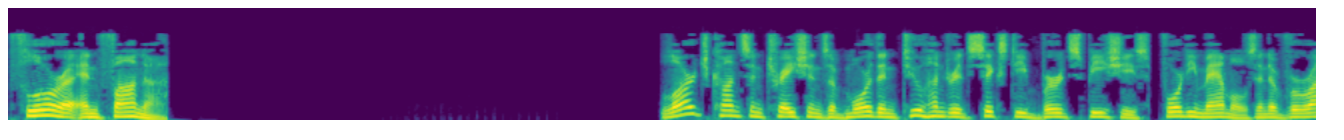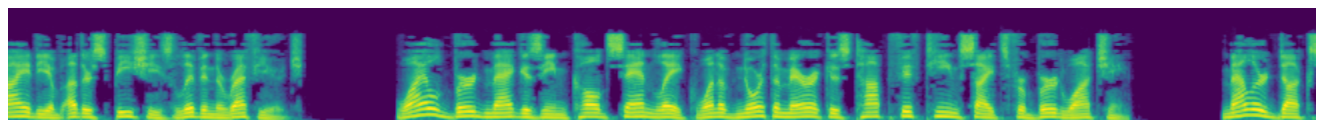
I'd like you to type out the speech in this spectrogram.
Flora and fauna Large concentrations of more than 260 bird species, 40 mammals and a variety of other species live in the refuge. Wild Bird magazine called Sand Lake one of North America's top 15 sites for bird watching. Mallard ducks,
